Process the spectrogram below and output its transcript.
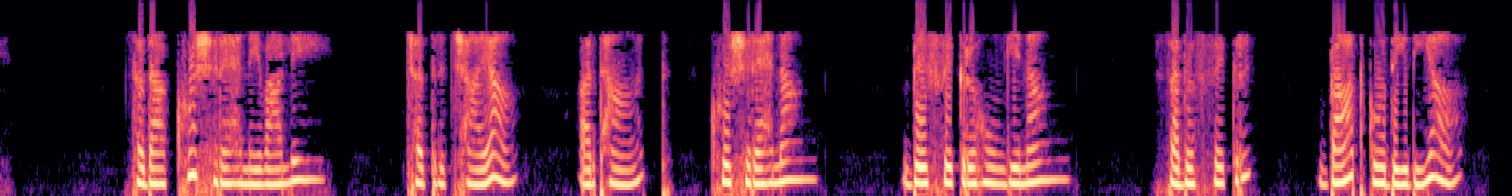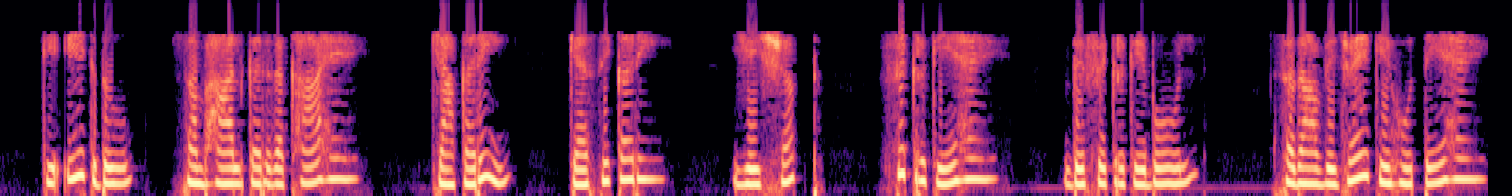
सदा खुश रहने वाले छत्र छाया, अर्थात खुश रहना, बेफिक्र होंगे ना। सब फ़िक्र बाप को दे दिया कि एक दो संभाल कर रखा है। क्या करें? कैसे करें? ये शब्द फ़िक्र के हैं। बेफिक्र के बोल सदा विजय के होते हैं।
